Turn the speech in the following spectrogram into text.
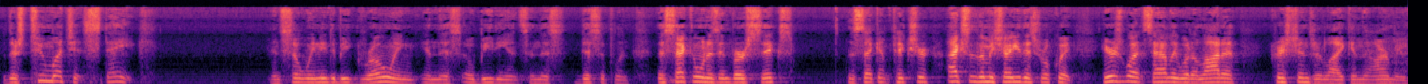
But there's too much at stake. And so we need to be growing in this obedience and this discipline. The second one is in verse 6, the second picture. Actually, let me show you this real quick. Here's what, sadly, what a lot of Christians are like in the army.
